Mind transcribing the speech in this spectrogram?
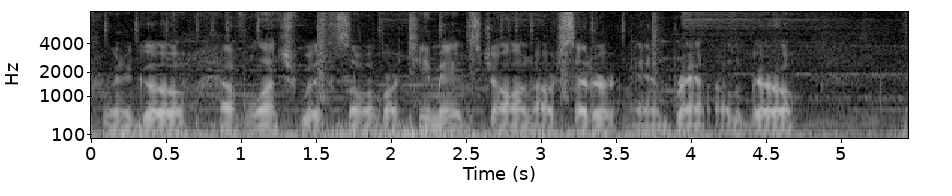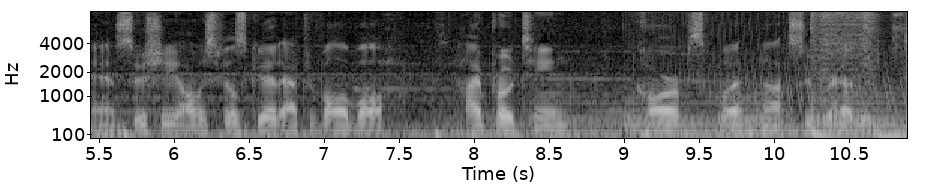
we're gonna go have lunch with some of our teammates, John, our setter, and Brant, our libero. And sushi always feels good after volleyball. High protein, carbs, but not super heavy.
